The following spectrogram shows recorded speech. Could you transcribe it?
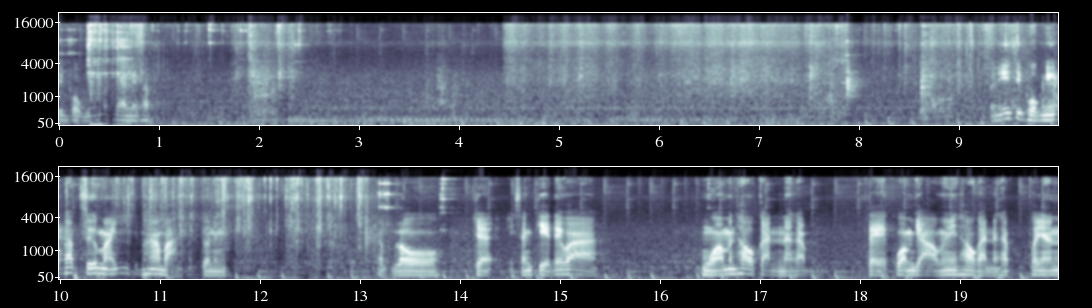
สิบหกนิ้วมาแทนเลยครับตัวนี้ 16 นิ้วครับ ซื้อมา 25 บาทครับตัวหนึ่งครับเราจะสังเกตได้ว่า หัวมันเท่ากันนะครับ แต่ความยาวไม่เท่ากันนะครับ เพราะฉะนั้น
